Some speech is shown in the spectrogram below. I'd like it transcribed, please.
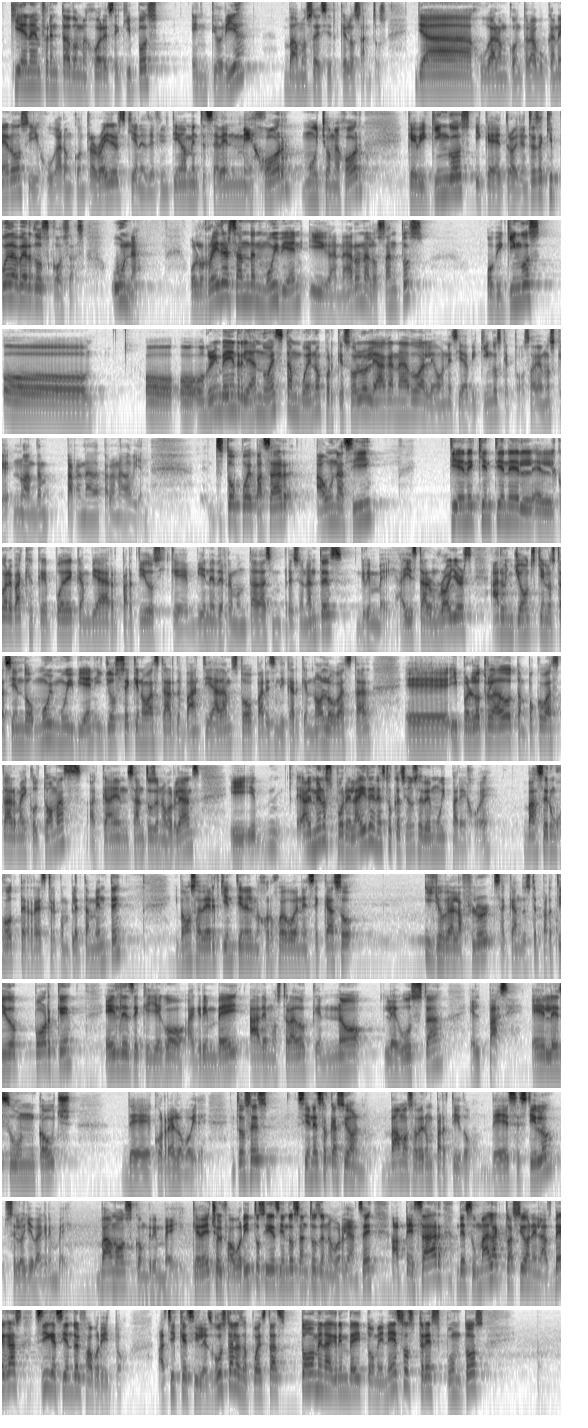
¿quién ha enfrentado mejores equipos? En teoría, vamos a decir que los Santos. Ya jugaron contra Bucaneros y jugaron contra Raiders, quienes definitivamente se ven mejor, mucho mejor que Vikingos y que Detroit. Entonces aquí puede haber dos cosas. Una, o los Raiders andan muy bien y ganaron a los Santos, o Vikingos o, o, Green Bay en realidad no es tan bueno porque solo le ha ganado a Leones y a Vikingos, que todos sabemos que no andan para nada, para nada bien. Todo puede pasar, aún así tiene, ¿Quién tiene el, el coreback que puede cambiar partidos y que viene de remontadas impresionantes? Green Bay. Ahí está Aaron Rodgers, Aaron Jones, quien lo está haciendo muy, muy bien. Y yo sé que no va a estar Devante Adams, todo parece indicar que no lo va a estar. Eh, y por el otro lado, tampoco va a estar Michael Thomas, acá en Santos de Nueva Orleans. Y, mm, al menos por el aire en esta ocasión se ve muy parejo. ¿eh? Va a ser un juego terrestre completamente. Y vamos a ver quién tiene el mejor juego en ese caso. Y yo veo a LaFleur sacando este partido porque él desde que llegó a Green Bay ha demostrado que no le gusta el pase. Él es un coach de correr ovoide. Entonces, si en esta ocasión vamos a ver un partido de ese estilo, se lo lleva Green Bay. Vamos con Green Bay, que de hecho el favorito sigue siendo Santos de Nueva Orleans. ¿eh? A pesar de su mala actuación en Las Vegas, sigue siendo el favorito. Así que si les gustan las apuestas, tomen a Green Bay, tomen esos tres puntos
